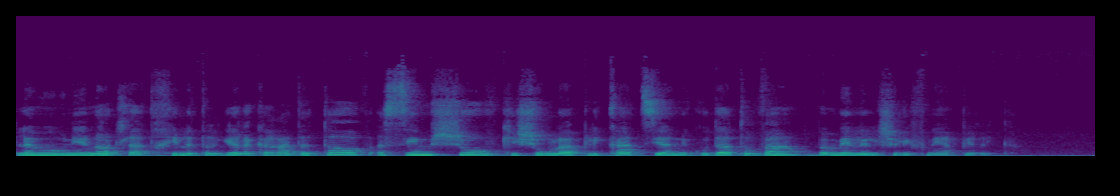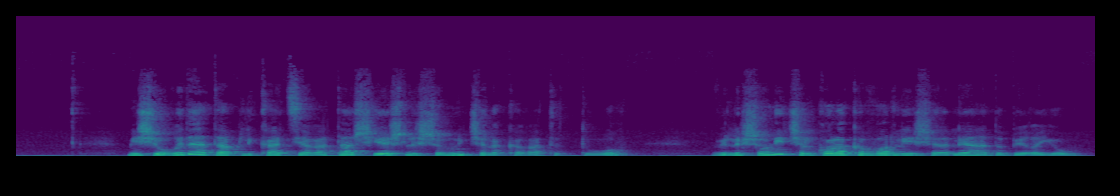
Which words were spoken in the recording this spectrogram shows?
למעוניינות להתחיל לתרגל הכרת הטוב, אשים שוב קישור לאפליקציה נקודה טובה במלל שלפני הפרק. מי שהורידה את האפליקציה ראתה שיש לשונית של הכרת הטוב, ולשונית של כל הכבוד לי שעליה אדבר היום.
